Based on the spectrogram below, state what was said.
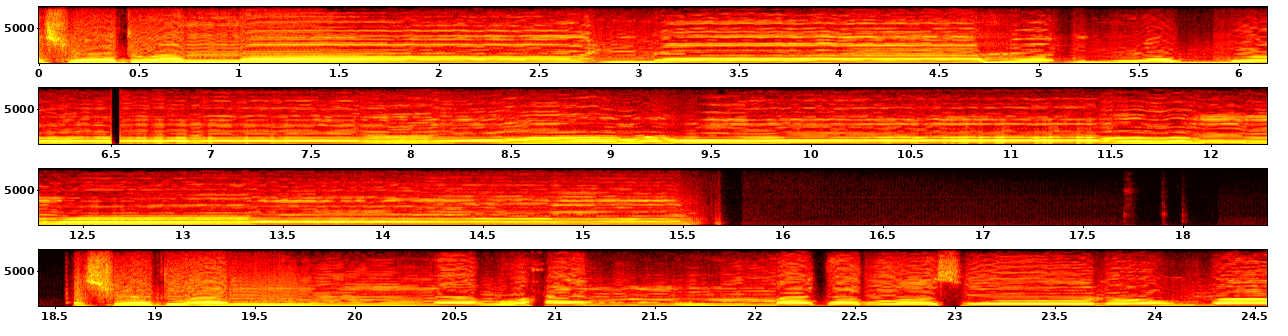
أشهد أن لا إله إلا الله. أشهد أن محمد رسول الله.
